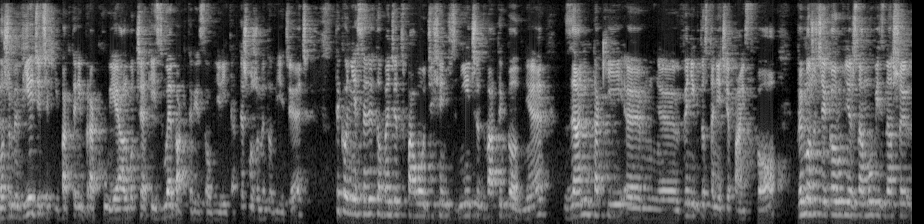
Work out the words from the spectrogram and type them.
możemy wiedzieć, jakich bakterii brakuje, albo czy jakieś złe bakterie są w jelitach, też możemy to wiedzieć, tylko niestety to będzie trwało 10 dni czy 2 tygodnie, zanim taki e, wynik dostaniecie Państwo. Wy możecie go również zamówić z, naszy,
